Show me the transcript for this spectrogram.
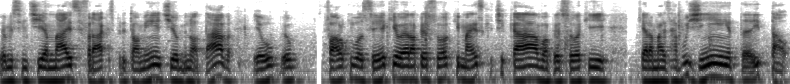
eu me sentia mais fraco espiritualmente, eu me notava, eu, eu falo com você que eu era uma pessoa que mais criticava, uma pessoa que, que era mais rabugenta e tal.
